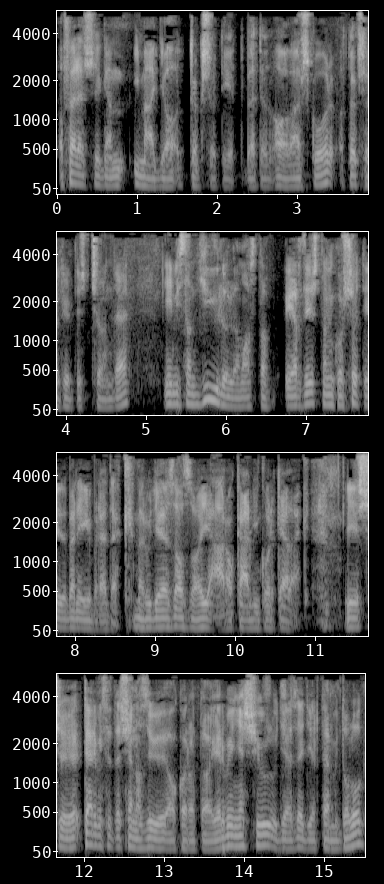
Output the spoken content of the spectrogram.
a feleségem imádja a tök sötét alváskor, a tök sötét is csöndet, én viszont gyűlölöm azt a érzést, amikor sötétben ébredek, mert ugye ez azzal jár, akármikor kelek. És természetesen az ő akarata érvényesül, ugye ez egyértelmű dolog,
